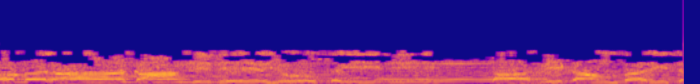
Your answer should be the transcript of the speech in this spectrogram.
अमलाकाङ्क्षिभिर्युक्तैः सात्विकम् परिचक्षते।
